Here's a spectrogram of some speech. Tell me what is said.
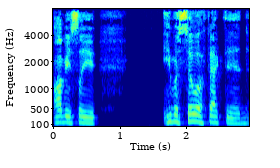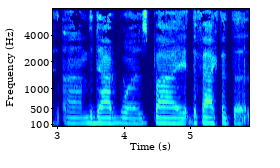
obviously, he was so affected. Um, the dad was by the fact that the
